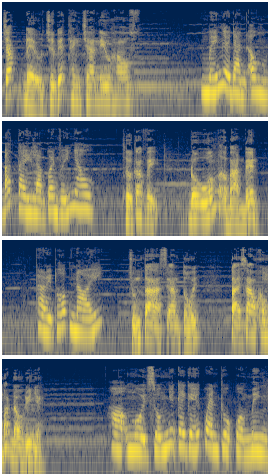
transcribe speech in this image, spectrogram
chắc đều chưa biết thanh tra Newhouse. Mấy người đàn ông bắt tay làm quen với nhau. Thưa các vị, đồ uống ở bàn bên. Perry Pope nói. Chúng ta sẽ ăn tối. Tại sao không bắt đầu đi nhỉ? Họ ngồi xuống những cái ghế quen thuộc của mình,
